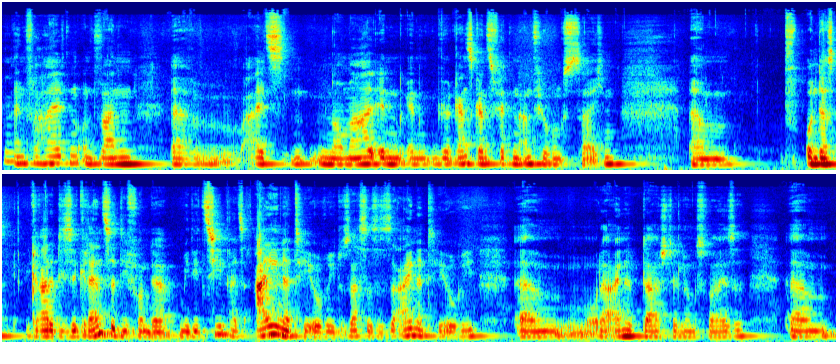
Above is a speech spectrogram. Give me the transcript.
mhm. ein Verhalten, und wann äh, als normal in, in, ganz, ganz fetten Anführungszeichen. Ähm, und dass gerade diese Grenze, die von der Medizin als eine Theorie, du sagst, es ist eine Theorie ähm, oder eine Darstellungsweise, ähm,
